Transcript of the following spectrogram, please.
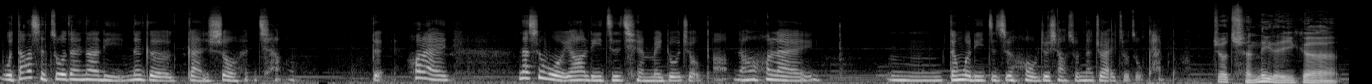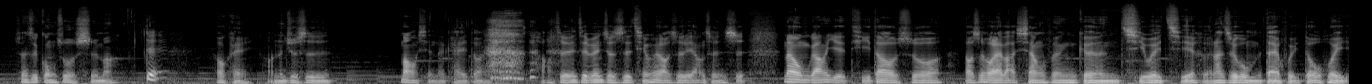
我当时坐在那里，那个感受很强。对，后来那是我要离职前没多久吧。然后后来，嗯，等我离职之后，我就想说，那就来做做看吧。就成立了一个算是工作室吗？对。OK，好，那就是。冒险的开端，好，这边这边就是千惠老师的养成室。那我们刚刚也提到说，老师后来把香氛跟气味结合，那这个我们待会都会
